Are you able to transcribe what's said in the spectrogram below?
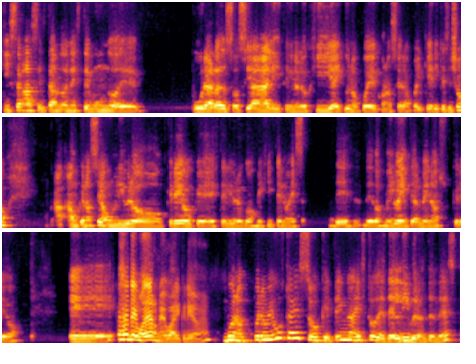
quizás estando en este mundo de pura red social y tecnología y que uno puede conocer a cualquiera y qué sé yo, aunque no sea un libro, creo que este libro que vos me dijiste no es de, 2020 al menos, creo. Eh, es bastante moderno igual, creo. ¿eh? Bueno, pero me gusta eso, que tenga esto del libro, ¿entendés?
